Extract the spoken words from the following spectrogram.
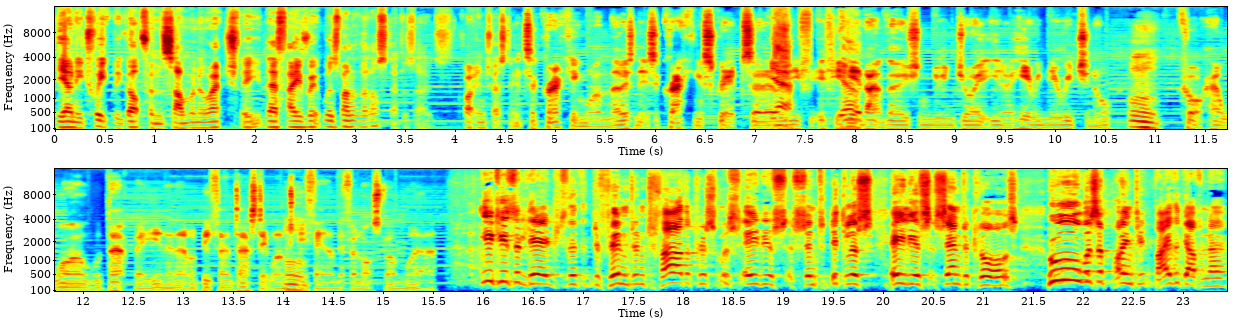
the only tweet we got from someone who actually their favourite was one of the Lost episodes. Quite interesting. It's a cracking one, though, isn't it? It's a cracking script. So, I Yeah. mean, if, if you Yeah. hear that version, you enjoy it, you know, hearing the original. Mm. Cool, how wild would that be? You know, that would be a fantastic one to be Mm. found if a lost one were. It is alleged that the defendant, Father Christmas, alias St. Nicholas, alias Santa Claus, who was appointed by the governor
